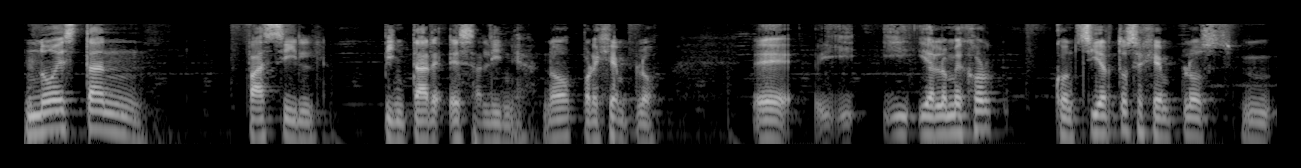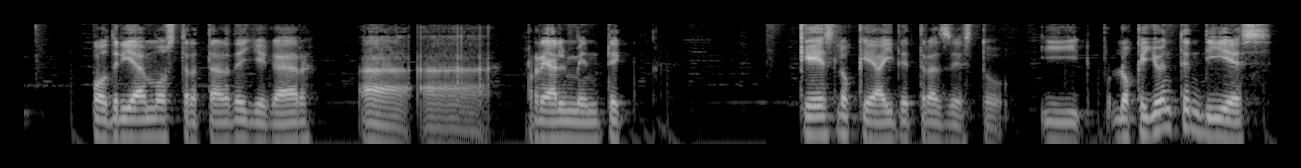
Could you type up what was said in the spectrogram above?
no es tan fácil pintar esa línea, ¿no? Por ejemplo, eh, y, y, a lo mejor con ciertos ejemplos mm, podríamos tratar de llegar a, realmente qué es lo que hay detrás de esto. Y lo que yo entendí es,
